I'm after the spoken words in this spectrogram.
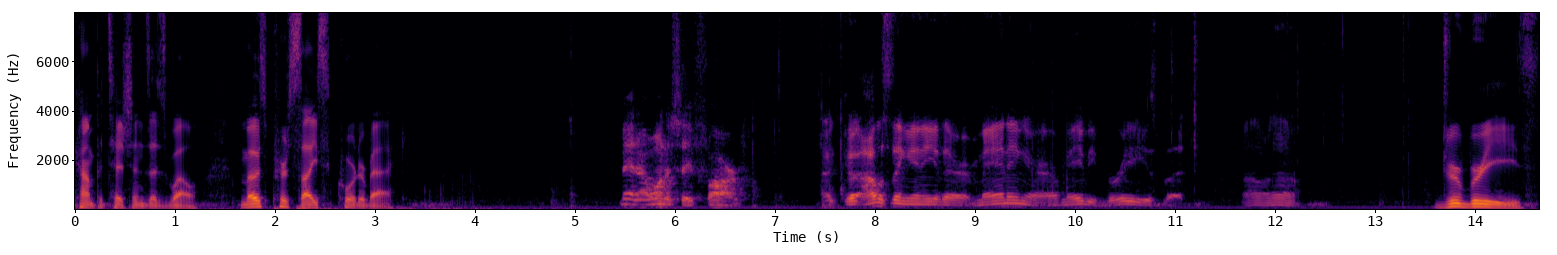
competitions as well, most precise quarterback. Man, I want to say Favre. I, could, I was thinking either Manning or maybe Brees, but I don't know. Drew Brees.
